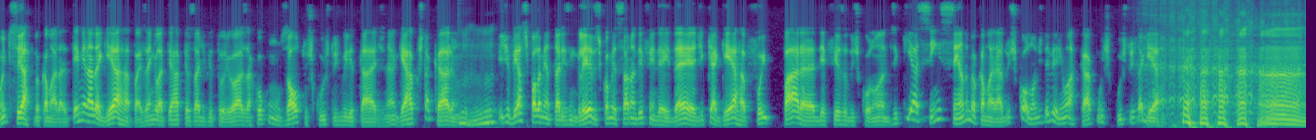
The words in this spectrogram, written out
Muito certo, meu camarada. Terminada a guerra, rapaz, a Inglaterra, apesar de vitoriosa, arcou com uns altos custos militares, né? A guerra custa caro. Uhum. E diversos parlamentares ingleses começaram a defender a ideia de que a guerra foi para a defesa dos colonos e que, assim sendo, meu camarada, os colonos deveriam arcar com os custos da guerra.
